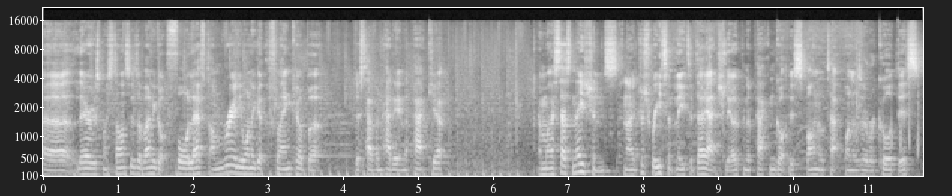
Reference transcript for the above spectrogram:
Uh, there is my stances. I've only got four left. I really want to get the flanker, but just haven't had it in the pack yet. And my assassinations, and I just recently, today actually, opened a pack and got this Spinal Tap one as I record this.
